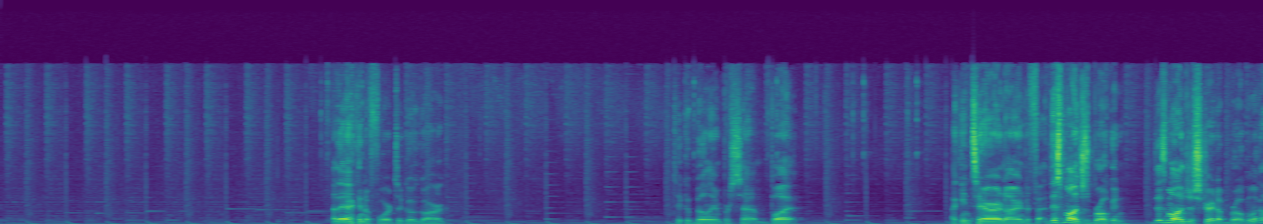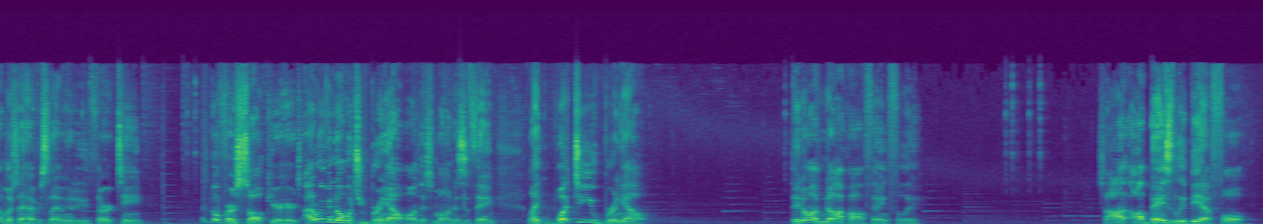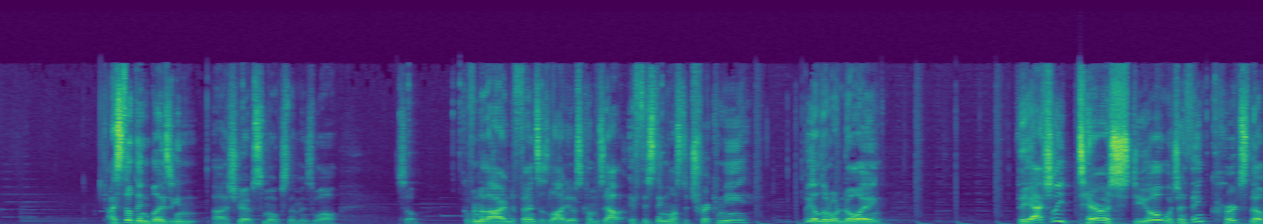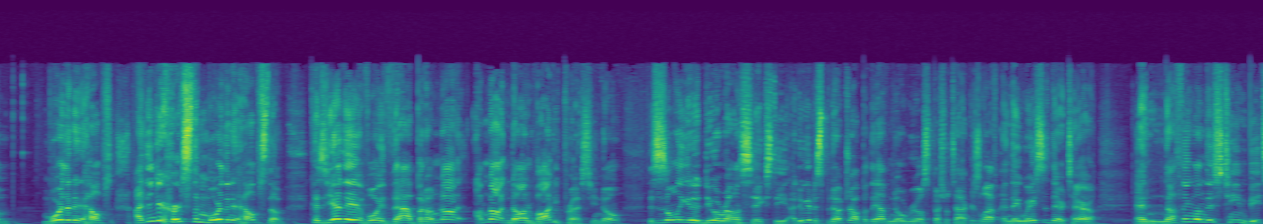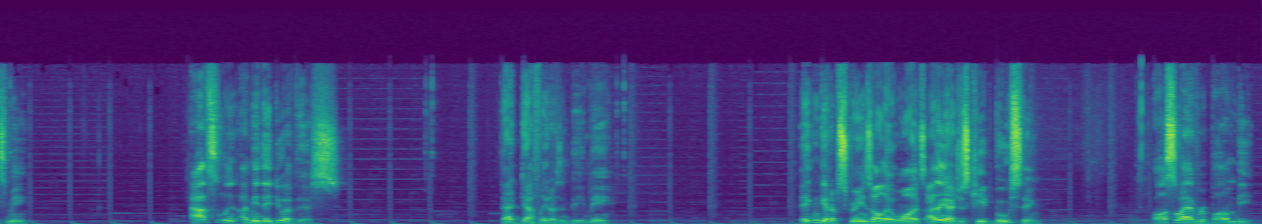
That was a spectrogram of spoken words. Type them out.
I think I can afford to go Garg. Take a billion percent, but I can tear an Iron Defense. This Mon's just broken. This Mon's just straight up broken. Look how much that Heavy Slam is gonna do. 13. Let's go for Assault Cure here. I don't even know what you bring out on this Mon is the thing. Like, what do you bring out? They don't have knockoff, thankfully. So I'll, I'll basically be at full. I still think Blaziken uh, straight up smokes them as well. So go for another Iron Defense as Latios comes out. If this thing wants to trick me, be a little annoying. They actually Tera Steel, which I think hurts them more than it helps. I think it hurts them more than it helps them. Cause yeah, they avoid that, but I'm not I'm not non-body press, you know? This is only gonna do around 60. I do get a spit up drop, but they have no real special attackers left, and they wasted their Tera. And nothing on this team beats me. Absolutely I mean they do have this. That definitely doesn't beat me. They can get up screens all at once. I think I just keep boosting. Also, I have Ribombee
